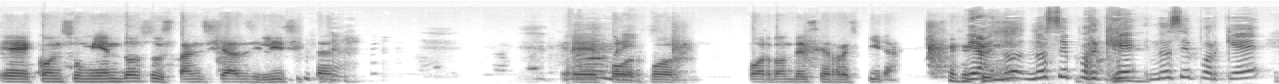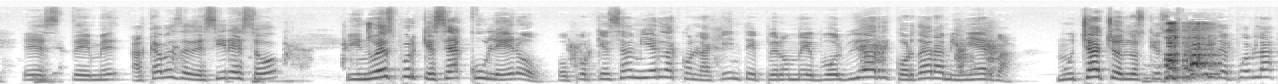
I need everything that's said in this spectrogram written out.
eh, consumiendo sustancias ilícitas eh, por, por, por donde se respira. Mira, no, no sé por qué, no sé por qué, este, me acabas de decir eso, y no es porque sea culero o porque sea mierda con la gente, pero me volvió a recordar a Minerva. Muchachos, los que son aquí de Puebla,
